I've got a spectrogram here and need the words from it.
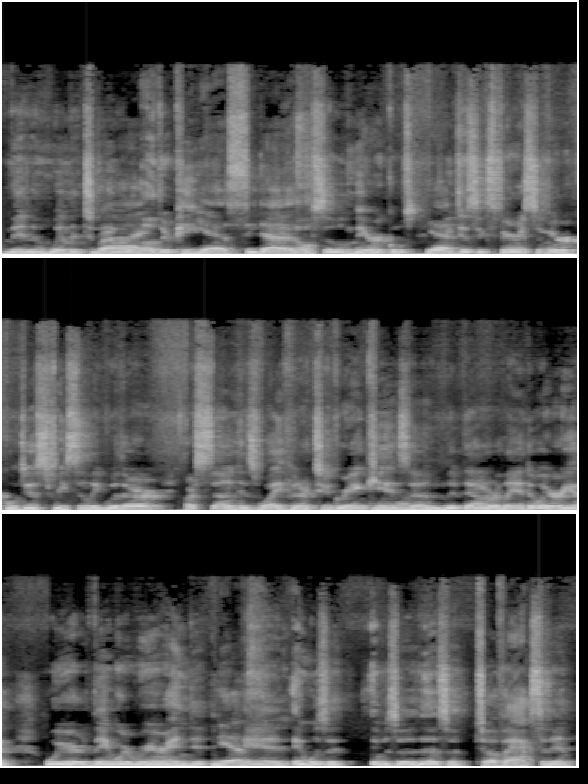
men and women to Right. heal other people. Yes, he does. And also miracles. Yes. We just experienced a miracle just recently with our, our son, his wife, and our two grandkids Mm-hmm. uh, who live down in Orlando area where they were rear-ended. Yes. And it was a it was a, it was a tough accident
